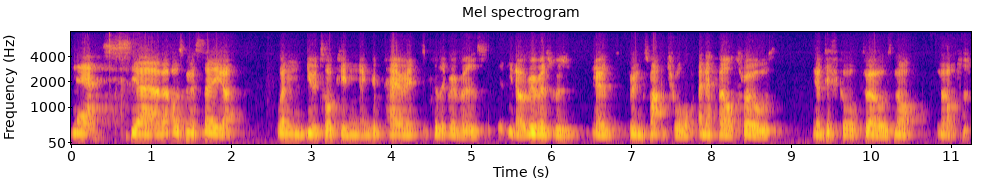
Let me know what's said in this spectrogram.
Yes, yeah. I was going to say uh, when you were talking and comparing it to Philip Rivers, you know, Rivers was you know doing some actual NFL throws, you know, difficult throws, not not just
